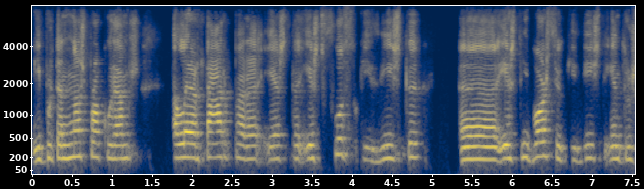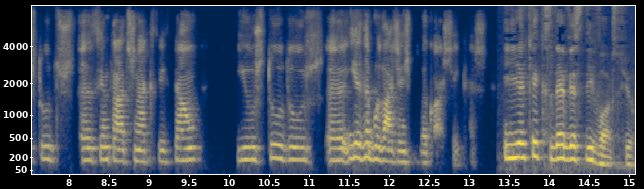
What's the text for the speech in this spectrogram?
E, portanto, nós procuramos alertar para este, este fosso que existe, uh, este divórcio que existe entre os estudos uh, centrados na aquisição e os estudos uh, e as abordagens pedagógicas. E a que é que se deve esse divórcio?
